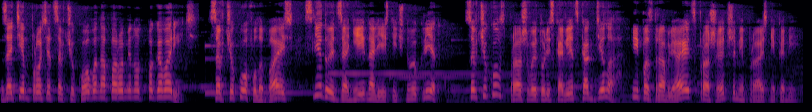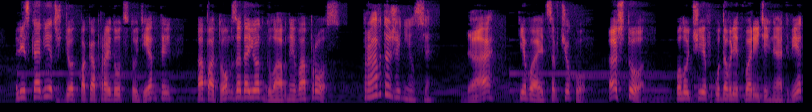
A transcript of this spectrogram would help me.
затем просит Савчукова на пару минут поговорить. Савчуков, улыбаясь, следует за ней на лестничную клетку. Савчуков спрашивает у Лисковец, как дела, и поздравляет с прошедшими праздниками. Лисковец ждет, пока пройдут студенты, а потом задает главный вопрос. «Правда женился?» «Да», – кивает Савчуков. «А что?» Получив удовлетворительный ответ,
